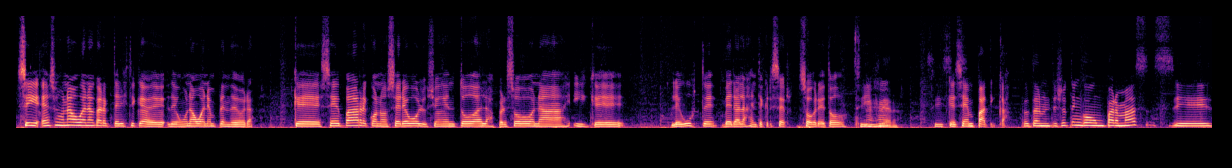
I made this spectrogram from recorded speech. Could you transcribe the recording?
Sí, eso es una buena característica de, de una buena emprendedora. Que sepa reconocer evolución en todas las personas y que le guste ver a la gente crecer, sobre todo. Sí, claro. Sí, sí, Que sea empática. Totalmente. Yo tengo un par más. Eh,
